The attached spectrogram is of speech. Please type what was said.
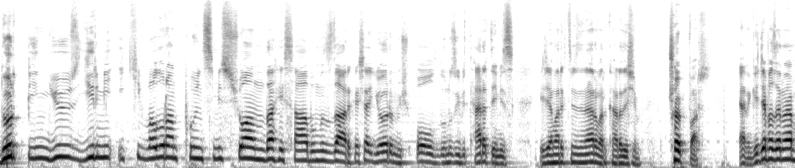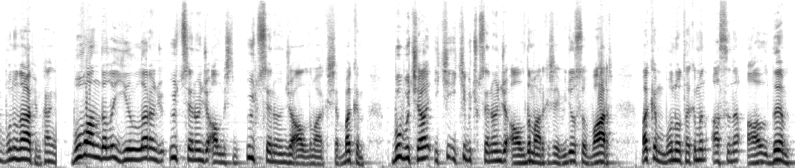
4122 Valorant points'imiz şu anda hesabımızda arkadaşlar. Görmüş olduğunuz gibi tertemiz. Gece marketimizde neler var kardeşim? Çöp var. Yani gece pazarında ben bunu ne yapayım kanka? Bu vandalı yıllar önce 3 sene önce almıştım. 3 sene önce aldım arkadaşlar. Bakın bu bıçağı 2-2,5 sene önce aldım arkadaşlar. Videosu var. Bakın bunu takımın asını aldım.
